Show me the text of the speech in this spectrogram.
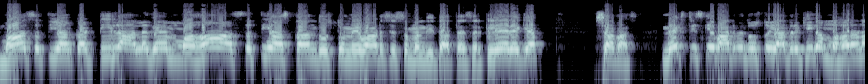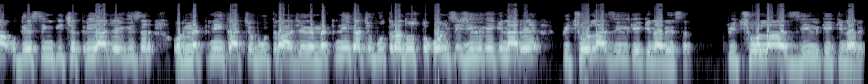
महासतिया का टीला अलग है, महासतिया स्थान, दोस्तों, मेवाड़ से संबंधित आता है, सर। क्लियर है क्या? शाबाश। नेक्स्ट इसके बाद में, दोस्तों, याद रखिएगा, महाराणा उदय सिंह की छतरी आ जाएगी, सर, और नटनी का चबूतरा आ जाएगा। नटनी का चबूतरा, दोस्तों, कौन सी झील के किनारे है? पिछोला झील के किनारे, सर। पिछोला झील के किनारे।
